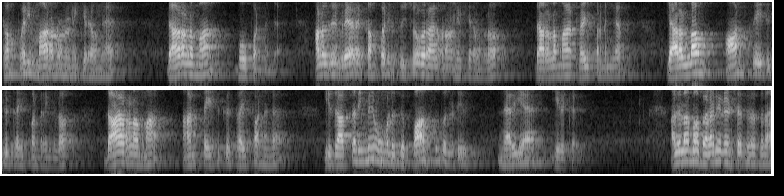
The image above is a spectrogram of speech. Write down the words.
கம்பெனி மாறணும்னு நினைக்கிறவங்க தாராளமாக மூவ் பண்ணுங்கள் அல்லது வேறு கம்பெனி சுவிட்ச் ஓவர் ஆகணும்னு நினைக்கிறவங்களோ தாராளமாக ட்ரை பண்ணுங்கள் யாரெல்லாம் ஆன் சைட்டுக்கு ட்ரை பண்ணுறீங்களோ தாராளமாக ஆன் சைட்டுக்கு ட்ரை பண்ணுங்கள் இது அத்தனையுமே உங்களுக்கு பாசிபிலிட்டிஸ் நிறைய இருக்குது அது இல்லாமல் பரணி நட்சத்திரத்தில்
